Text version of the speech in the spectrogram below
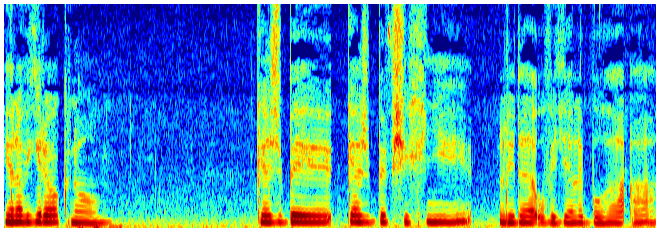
je nový rok, no. Kež by, kež by všichni lidé uviděli Boha a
